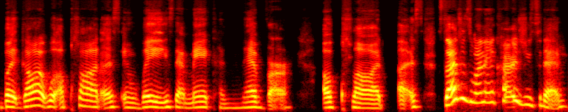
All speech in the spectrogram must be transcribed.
but God will applaud us in ways that man can never applaud us. So I just want to encourage you today.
